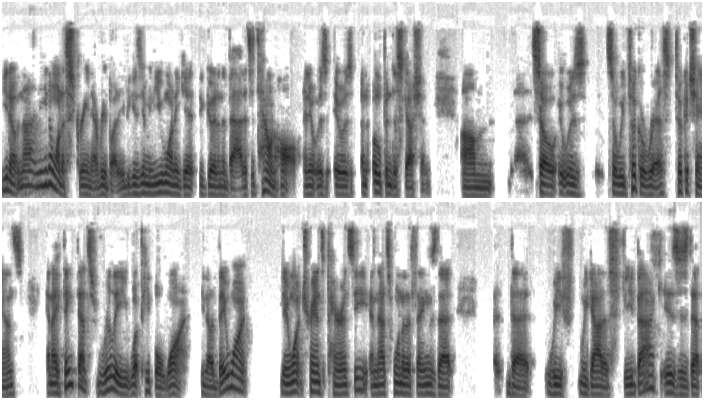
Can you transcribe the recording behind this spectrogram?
you know not you don't want to screen everybody because i mean you want to get the good and the bad. It's a town hall and it was it was an open discussion. Um, so it was so we took a risk, took a chance, and I think that's really what people want. You know, they want they want transparency, and that's one of the things that that we we got as feedback is is that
